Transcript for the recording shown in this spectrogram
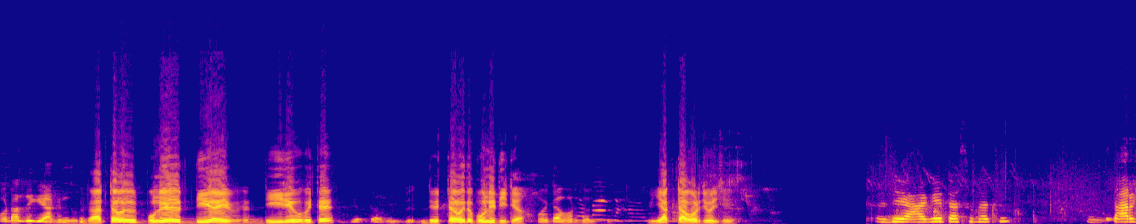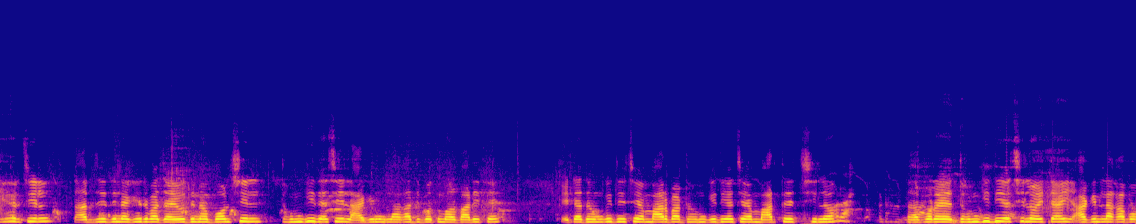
কটার দিকে রাতটা ওই পৌনে দিয়ে দিয়ে হইতে দেড়টা হইতে। পৌনে দুইটা কয়টা ঘর জ্বলছে। একটা ঘর চলছে যে আগেটা শোনাচ্ছি তার ঘেরছিল তার যেদিনে ঘেরবা যায় ওদিনে বলছিল ধমকি দিয়েছিল আগুন লাগা দিব তোমার বাড়িতে। এটা ধমকি দিয়েছে মারবার ধমকি দিয়েছে মারতে ছিল। তারপরে ধমকি দিয়েছিল এটাই আগুন লাগাবো।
